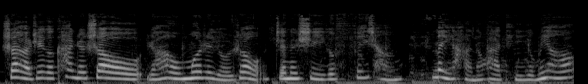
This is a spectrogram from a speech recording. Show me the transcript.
说好这个看着瘦，然后摸着有肉，真的是一个非常内涵的话题，有没有？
